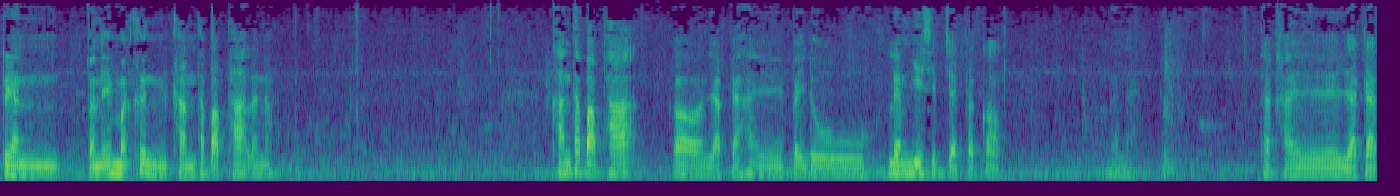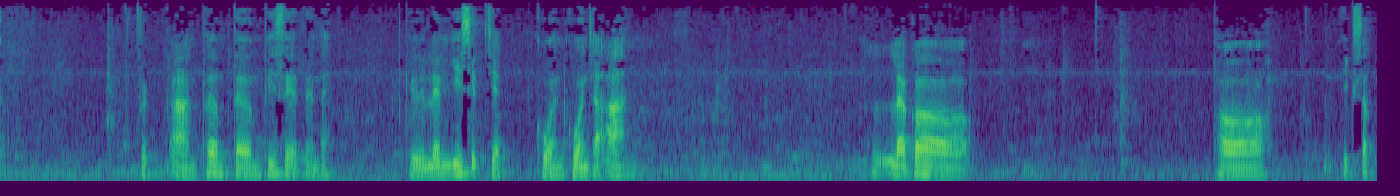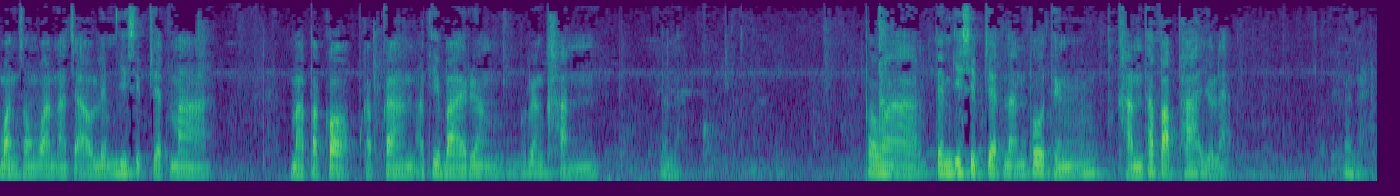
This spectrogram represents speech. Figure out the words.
เรียนตอนนี้มาขึ้นขันธบัพพะแล้วเนาะขันธบัพพะก็อยากจะให้ไปดูเล่มยี่สิบเจ็ดประกอบนั่นแหละถ้าใครอยากจะฝึกอ่านเพิ่มเติมพิเศษเลยนะคือเล่มยี่สิบเจ็ดควรควรจะอ่าน แล้วก็พอ อีกสักวันสองวันอาจจะเอาเล่มยี่สิบเจ็ดมา มาประกอบกับการอธิบายเรื่องเรื่องขันนั่นแหละเพราะว่าเต็มยี่สิบเจ็ดนั้นพูดถึงขันธปัปพระอยู่แล้วนั่นะ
